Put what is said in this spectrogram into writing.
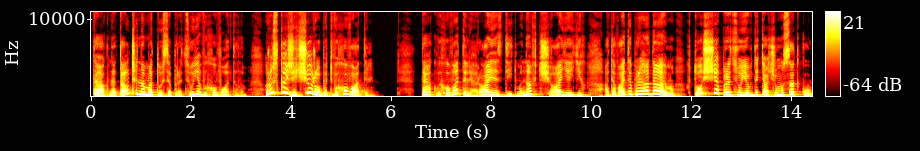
Так, Наталчина матуся працює вихователем. Розкажіть, що робить вихователь? Так, вихователь грає з дітьми, навчає їх. А давайте пригадаємо, хто ще працює в дитячому садку?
